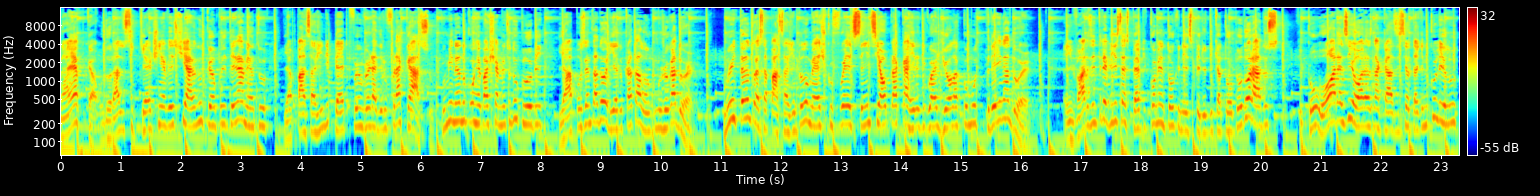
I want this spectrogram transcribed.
Na época, o Dourado sequer tinha vestiário no campo de treinamento e a passagem de Pepe foi um verdadeiro fracasso, culminando com o rebaixamento do clube e a aposentadoria do catalão como jogador. No entanto, essa passagem pelo México foi essencial para a carreira de Guardiola como treinador. Em várias entrevistas, Pepe comentou que nesse período que atuou pelo Dourados, ficou horas e horas na casa de seu técnico Lilo,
